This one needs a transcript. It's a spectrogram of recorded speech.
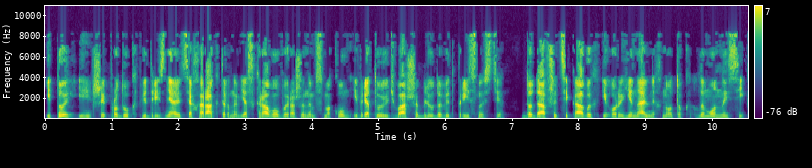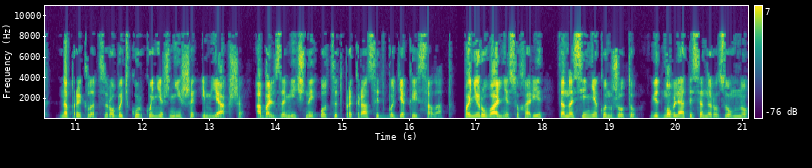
І той і інший продукт відрізняються характерним яскраво вираженим смаком і врятують ваше блюдо від прісності. Додавши цікавих і оригінальних ноток, лимонний сік, наприклад, зробить курку ніжніше і м'якше, а бальзамічний оцет прикрасить будь-який салат. Панірувальні сухарі та насіння кунжуту. Відмовлятися нерозумно,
